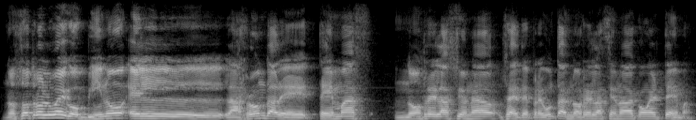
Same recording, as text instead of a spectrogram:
Nosotros luego vino la ronda de temas no relacionados, o sea, de preguntas no relacionadas con el tema.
